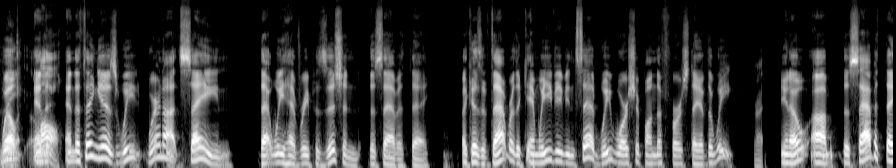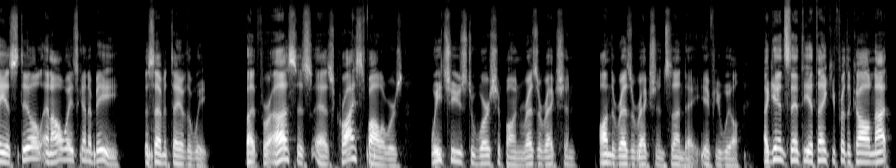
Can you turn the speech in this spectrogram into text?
well the and law. The, and the thing is we we're not saying that we have repositioned the sabbath day because if that were the and we've even said we worship on the first day of the week Right. you know uh, the sabbath day is still and always going to be the seventh day of the week but for us as as christ followers we choose to worship on resurrection on the resurrection sunday if you will again cynthia thank you for the call not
